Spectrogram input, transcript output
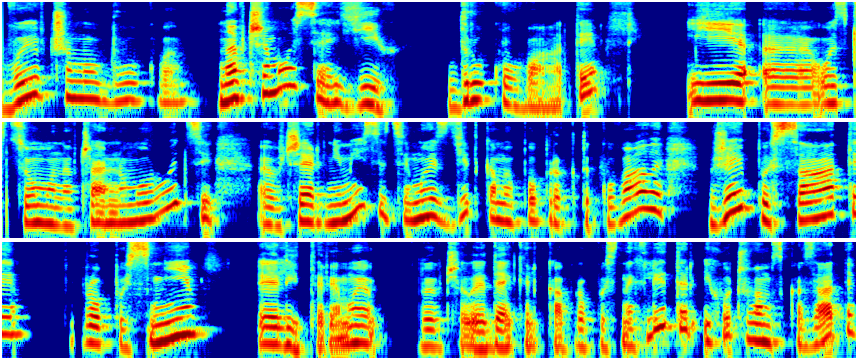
вивчимо букви, навчимося їх друкувати. І е, ось в цьому навчальному році, е, в червні місяці, ми з дітками попрактикували вже й писати прописні е, літери. Ми вивчили декілька прописних літер, і хочу вам сказати,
